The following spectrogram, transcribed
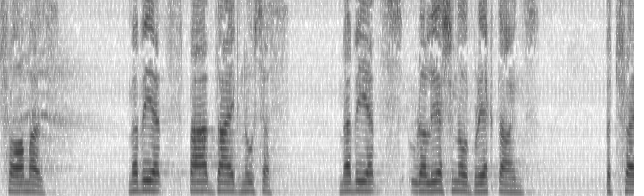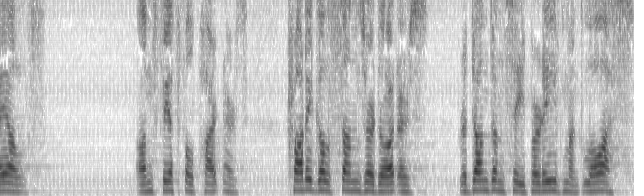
traumas. Maybe it's bad diagnosis Maybe it's relational breakdowns, betrayals, unfaithful partners, prodigal sons or daughters, redundancy, bereavement, loss.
